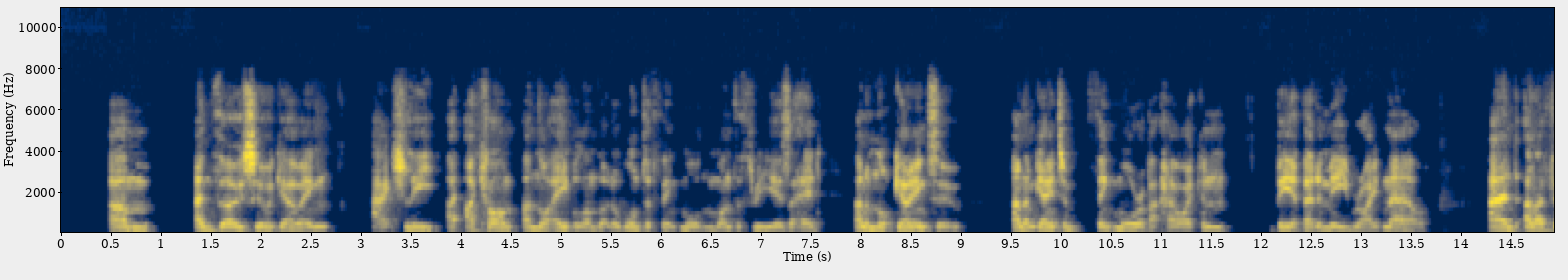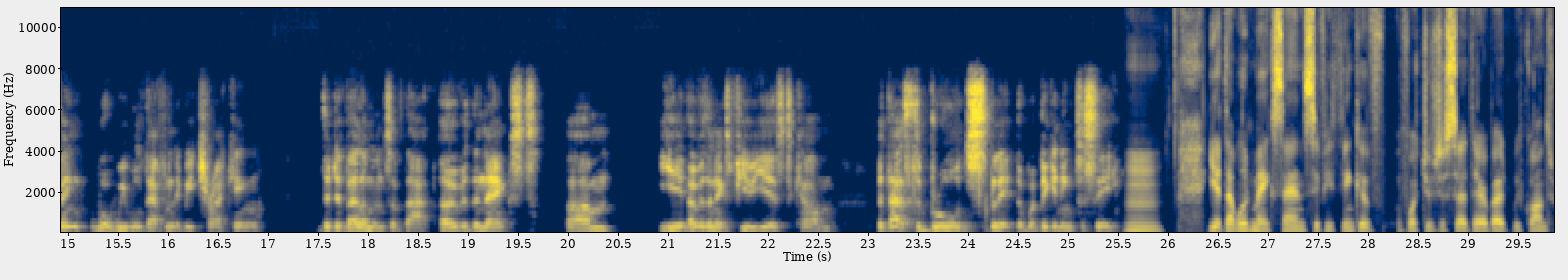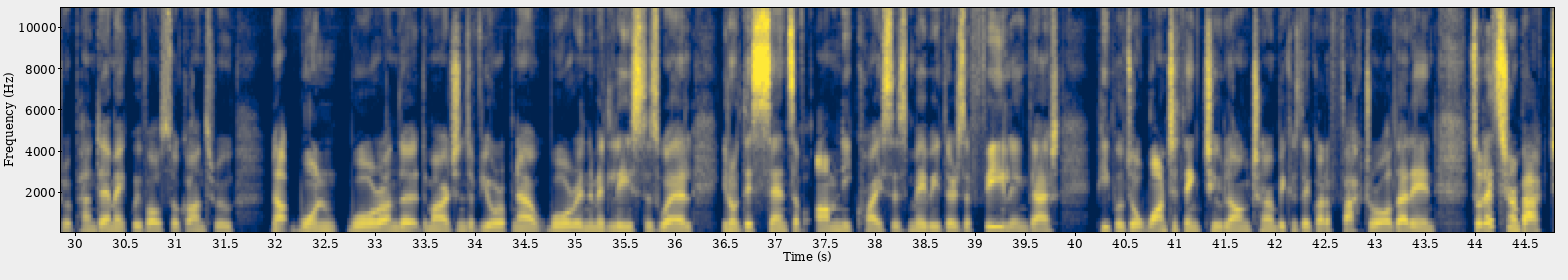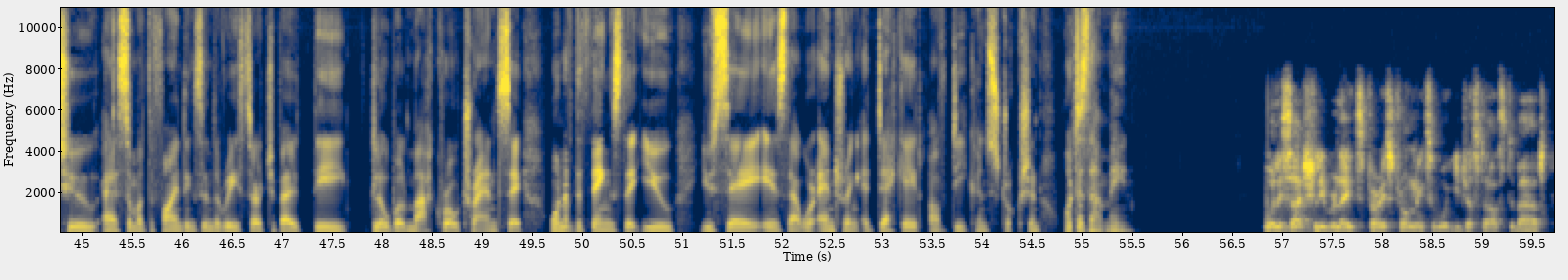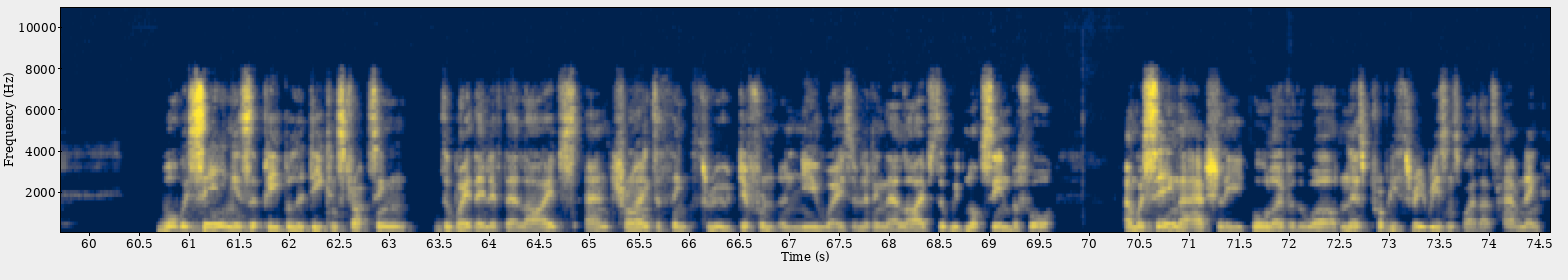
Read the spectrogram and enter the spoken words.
um, and those who are going, actually, I, I, can't, I'm not able, I'm not, I want to think more than one to three years ahead, and I'm not going to. And I'm going to think more about how I can be a better me right now. And and I think well, we will definitely be tracking the development of that over the next um, year, over the next few years to come. But that's the broad split that we're beginning to see. Mm. Yeah, that would make sense if you think of, of what you've just said there about we've gone through a pandemic, we've also gone through not one war on the, the margins of Europe now, war in the Middle East as well. You know, this sense of omni crisis. Maybe there's a feeling that people don't want to think too long term because they've got to factor all that in. So let's turn back to uh, some of the findings in the research about the global macro trends say. One of the things that you you say is that we're entering a decade of deconstruction. What does that mean? Well this actually relates very strongly to what you just asked about. What we're seeing is that people are deconstructing the way they live their lives and trying to think through different and new ways of living their lives that we've not seen before. And we're seeing that actually all over the world. And there's probably three reasons why that's happening.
